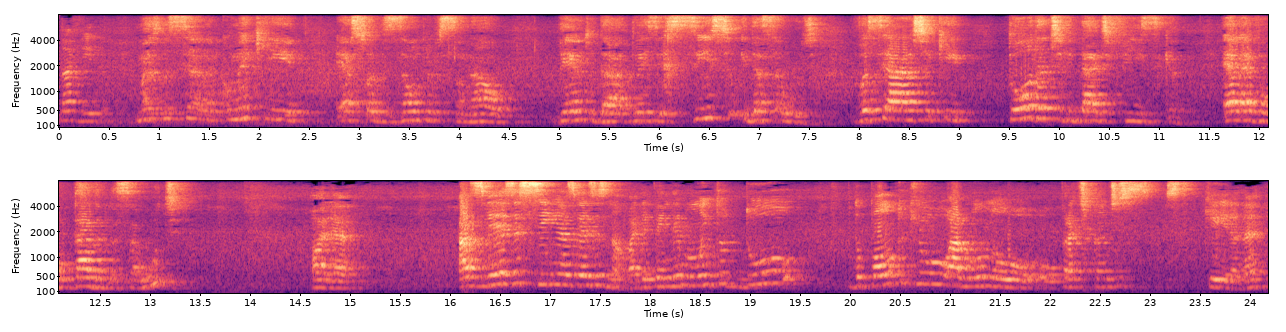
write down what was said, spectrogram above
na vida. Mas, Luciana, como é que é a sua visão profissional dentro da, do exercício e da saúde? Você acha que toda atividade física ela é voltada para a saúde? Olha, às vezes sim, às vezes não. Vai depender muito do, do ponto que o aluno ou o praticante queira, né?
